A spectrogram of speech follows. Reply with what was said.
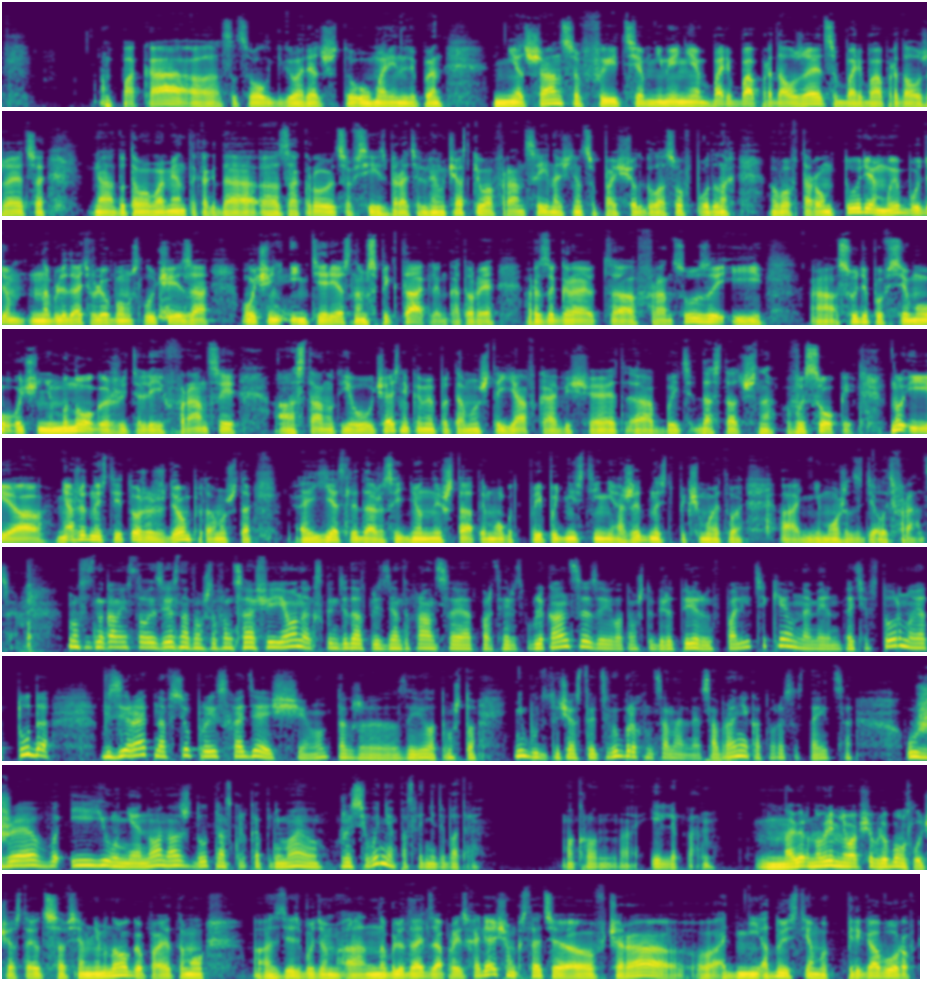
Пока э, социологи говорят, что у Марин Ле Пен нет шансов, и тем не менее борьба продолжается, борьба продолжается э, до того момента, когда э, закроются все избирательные участки во Франции и начнется подсчет голосов, поданных во втором туре. Мы будем наблюдать в любом случае за очень интересным спектаклем, который разыграют французы и а, судя по всему, очень много жителей Франции а, станут его участниками, потому что явка обещает а, быть достаточно высокой. Ну и неожиданностей тоже ждем, потому что если даже Соединенные Штаты могут преподнести неожиданность, почему этого не может сделать Франция? Ну, накануне стало известно о том, что Франсуа Фион, экс-кандидат президента Франции от партии республиканцы, заявил о том, что берет перерыв в политике, он намерен отойти в сторону и оттуда взирать на все происходящее. Он также заявил о том, что не будет участвовать в выборах в национальное собрание, которое состоится уже в июне. Ну, а нас ждут, насколько я понимаю, уже сегодня последние дебаты. Макрон и Ле Пен. Наверное, но времени вообще в любом случае остается совсем немного, поэтому здесь будем а, наблюдать за происходящим. Кстати, э, вчера э, одни, одной из тем переговоров,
